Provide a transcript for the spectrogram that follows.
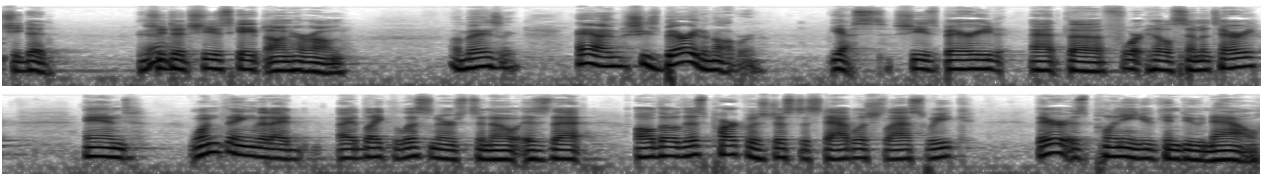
She did. Yeah. She did. She escaped on her own. Amazing. And she's buried in Auburn. Yes, she's buried at the Fort Hill Cemetery. And one thing that I'd I'd like the listeners to know is that although this park was just established last week, there is plenty you can do now.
